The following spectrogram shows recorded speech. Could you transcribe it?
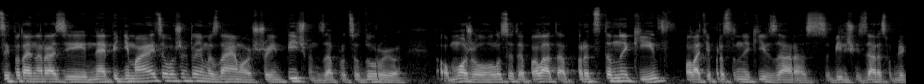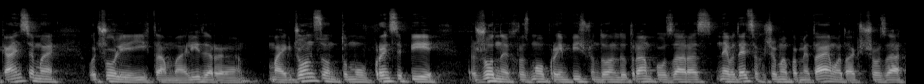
Цих питань наразі не піднімається в Вашингтоні. Ми знаємо, що імпічмент за процедурою може оголосити Палата представників. В Палаті представників зараз більшість за республіканцями. Очолює їх там лідер е, Майк Джонсон. Тому, в принципі, жодних розмов про імпічмент Дональду Трампу зараз не ведеться. Хоча ми пам'ятаємо так, що за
